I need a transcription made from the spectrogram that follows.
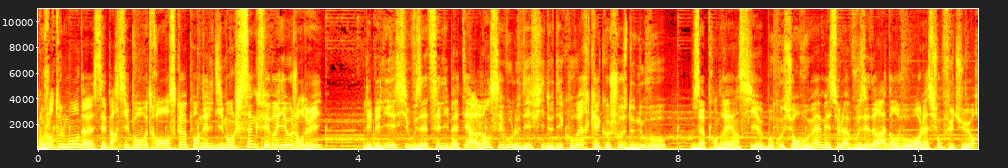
Bonjour tout le monde, c'est parti pour votre horoscope, on est le dimanche 5 février aujourd'hui. Les béliers, si vous êtes célibataire, lancez-vous le défi de découvrir quelque chose de nouveau. Vous apprendrez ainsi beaucoup sur vous-même et cela vous aidera dans vos relations futures.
